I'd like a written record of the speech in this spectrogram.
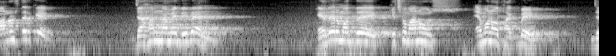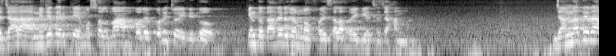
মানুষদেরকে জাহান নামে দিবেন, এদের মধ্যে কিছু মানুষ এমনও থাকবে যে যারা নিজেদেরকে মুসলমান বলে পরিচয় দিত, কিন্তু তাদের জন্য ফয়সালা হয়ে গিয়েছে জাহান্নাম। জান্নাতিরা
